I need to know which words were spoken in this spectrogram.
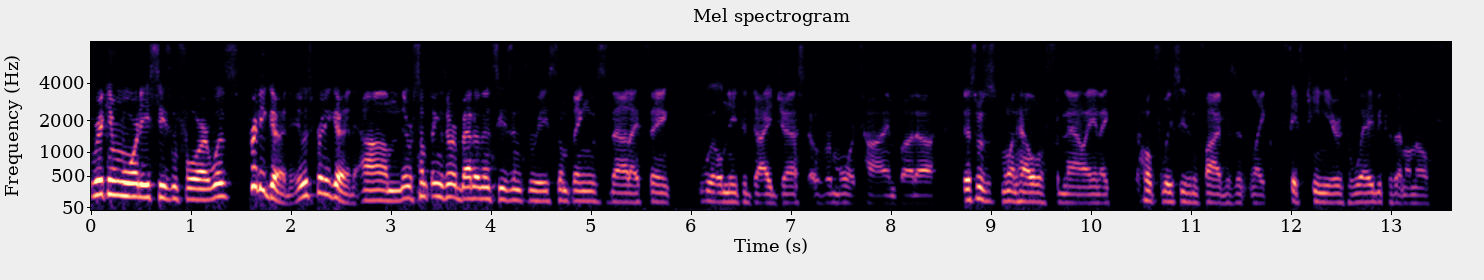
Rick and Morty season four was pretty good. It was pretty good. Um, there were some things that were better than season three, some things that I think we'll need to digest over more time. But uh, this was one hell of a finale, and I hopefully season five isn't like 15 years away because I don't know if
